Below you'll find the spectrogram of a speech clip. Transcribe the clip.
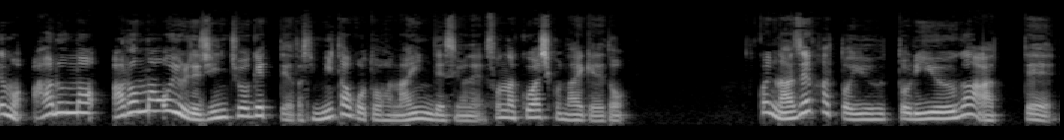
でもアロマ、アロマオイルで人長毛って私見たことはないんですよね。そんな詳しくないけれど。これなぜかというと理由があって、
